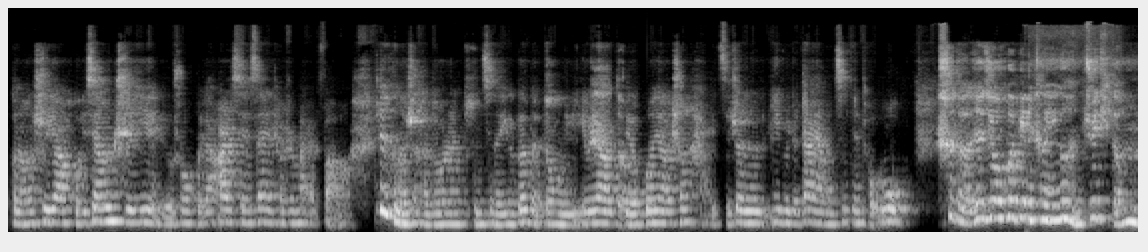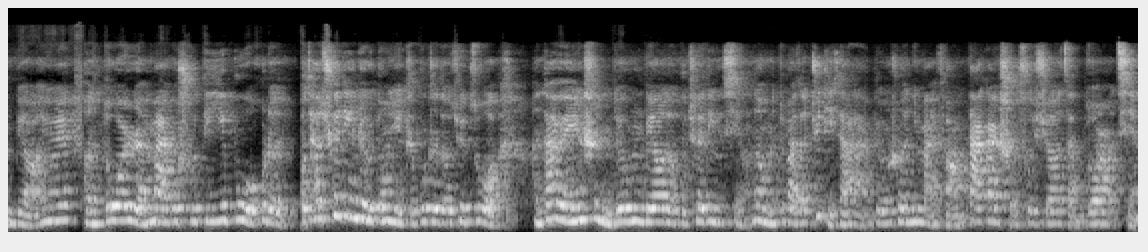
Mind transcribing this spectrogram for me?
可能是要回乡置业，比如说回到二线、三线城市买房，这可能是很多人存钱的一个根本动力，因为要结婚、要生孩子，这就意味着大量的金钱投入。是的，这就会变成一个很具体的目标，因为很多人迈不出第一步，或者不太确定这个东西值不值得去做，很大原因是你对目标的不确定性。那我们就把它具体下来，比如说你买房，大概首付需要攒多少钱？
